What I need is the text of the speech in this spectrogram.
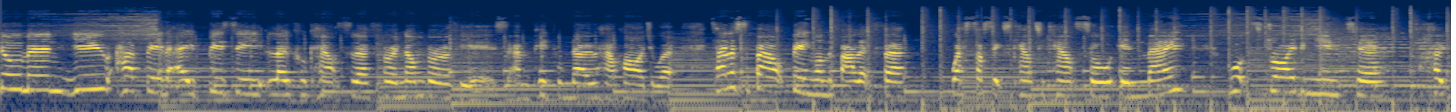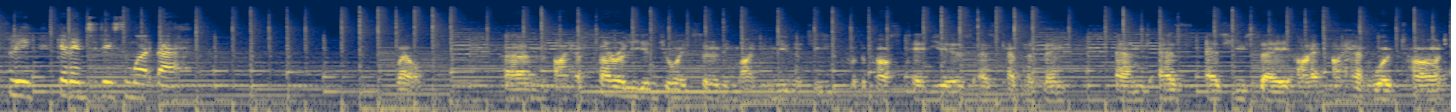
Norman, you have been a busy local councillor for a number of years and people know how hard you work. Tell us about being on the ballot for West Sussex County Council in May. What's driving you to hopefully get in to do some work there? Well, um, I have thoroughly enjoyed serving my community for the past 10 years as Cabinet Member and as, as you say, I, I have worked hard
